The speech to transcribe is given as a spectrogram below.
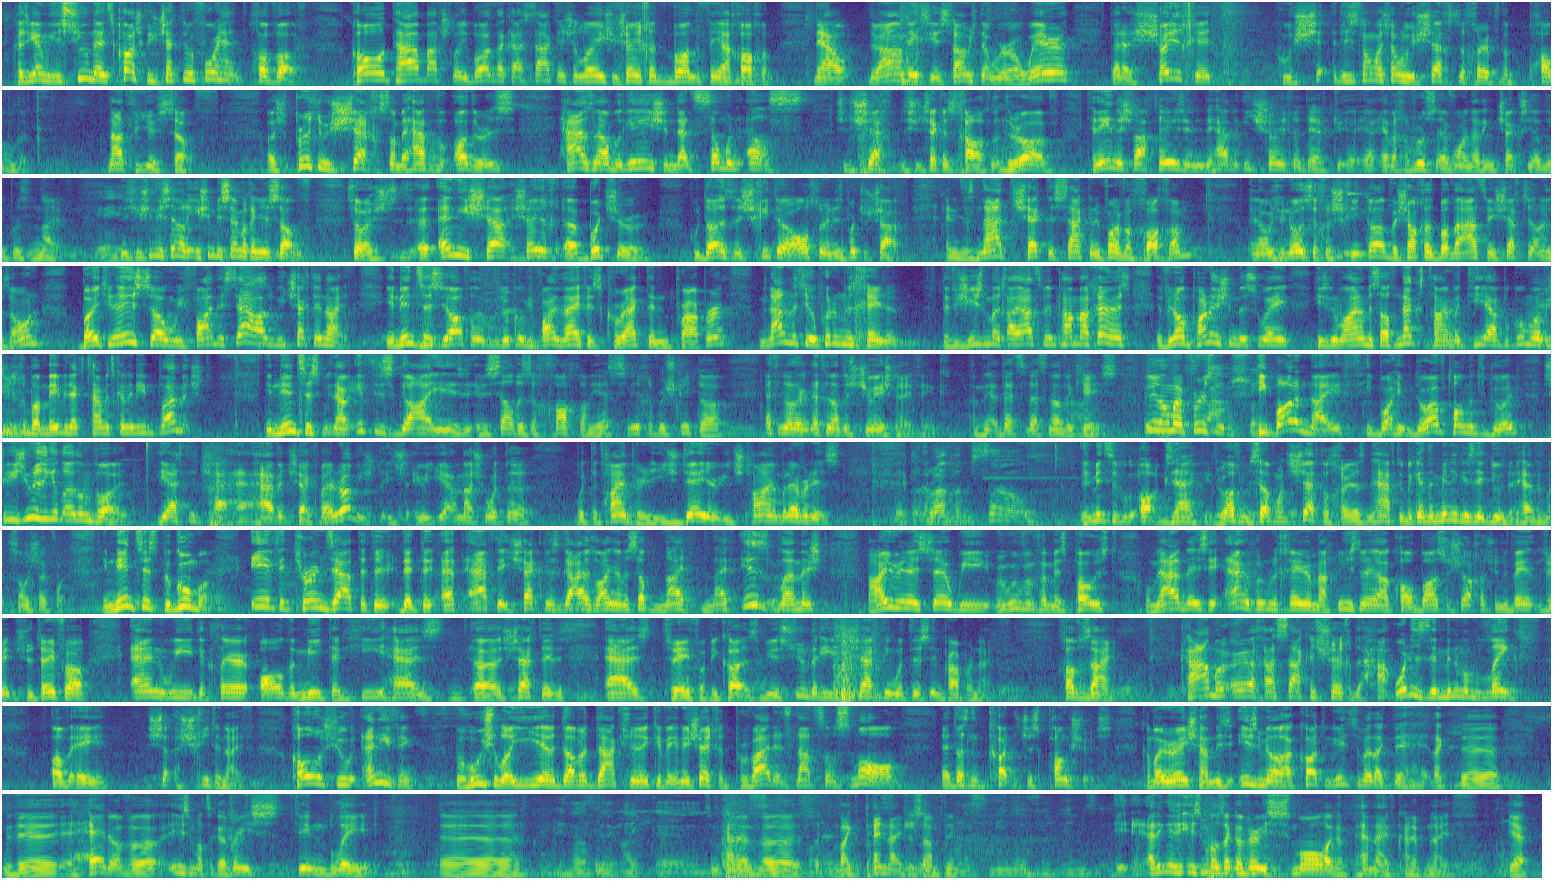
Because again, we assume that it's kosher because you checked it beforehand. Chavav. Kol tabach shloi badak asakin shloi shesheichet bal l'fnei hachacham. Now, the Rambam makes the assumption that we're aware that a sheichet who she- this is talking about someone who shechs the for the public, not for yourself. A person who shechs on behalf of others has an obligation that someone else should check should check his chalach. The Rav today in the shlachtezin they have each sheikh they have two, have a chavrusa. Everyone I think checks the other person's knife. Yeah, yeah. You should be semach, you should be semach on yourself. So uh, any sh- sheikh uh, butcher who does the shechita also in his butcher shop and he does not check the sack in front of a chacham. In other words, who knows the chashchita, v'shachas b'la'atz, he checks it on his own. But you know, so when we find this out, we check the knife. In insis yafel, if we find the knife is correct and proper, not necessarily we put him in chayrim. If he's mechayatz me'pam acheres, if we don't punish him this way, he's going to line himself next time. But tiya paguma v'shichta, but maybe next time it's going to be blemished. The ninsis, now if this guy is, himself is a chacham, he has smicha for shchita, that's another that's another situation. I think. I mean, that's that's another case. We're talking about person. He bought a knife. He bought. He, the Rav told him it's good, so he's using it like vod. He has to cha- have it checked by. He- he- Yeah, I'm not sure what the what the time period, each day or each time, whatever it is. But the Rav himself, The mitzvah, oh, exactly. The Rav himself wants to check. The Chayr doesn't have to. But again, the meaning is they do. They have someone check for. it. The nintzis beguma. If it turns out that that the, after they check this guy is lying on himself, the knife, the knife is blemished. Ma'ariv said we remove him from his post. Say and we put him in chayr machrizne al kol bas shachas shetrefa, and we declare all the meat that he has uh, shechted as trefa because we assume that he's shechting with this improper knife. Chav zayin. Kama erech hasak shechted. How- What is the minimum length of a sh- shechita knife. Kol shu anything. But who shall year davar dak shenekiv ein shechet? Provided it's not so small that it doesn't cut; it just punctures. Kama ham is izmel hakot and gets like the like the the head of a Ismail. It's like a very thin blade. Uh, not like the some kind of uh, like pen knife or something. I I think izmel's like a very small, like a penknife kind of knife. Yeah.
